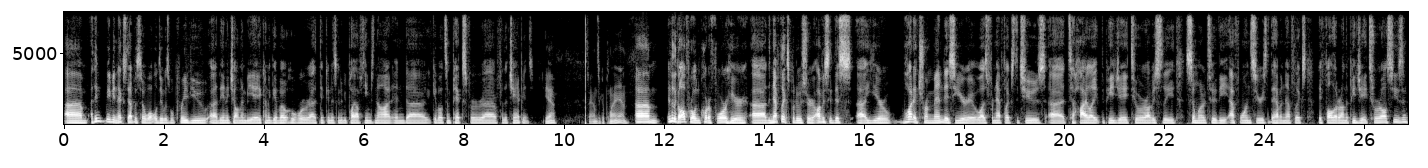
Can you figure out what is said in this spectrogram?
um, I think maybe next episode, what we'll do is we'll preview uh, the NHL and NBA, kind of give out who we're uh, thinking is going to be playoff teams, not, and uh, give out some picks for uh, for the champions. Yeah, sounds like a plan. Um, into the golf world in quarter four here. Uh, the Netflix producer, obviously this uh, year, what a tremendous year it was for Netflix to choose uh, to highlight the PGA Tour. Obviously, similar to the F1 series that they have on Netflix, they followed around the PGA Tour all season.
